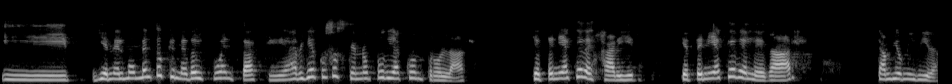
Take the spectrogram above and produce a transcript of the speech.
Y, y en el momento que me doy cuenta que había cosas que no podía controlar, que tenía que dejar ir, que tenía que delegar, cambió mi vida.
